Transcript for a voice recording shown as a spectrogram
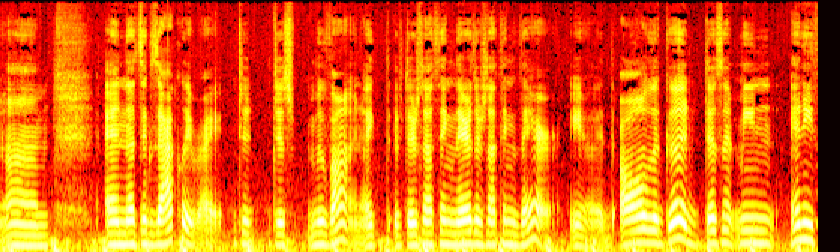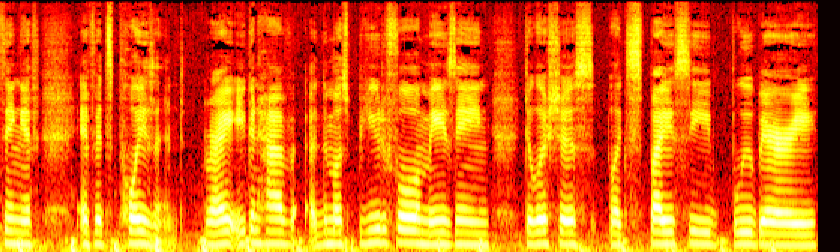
Um, and that's exactly right to just move on. I, if there's nothing there there's nothing there. You know all the good doesn't mean anything if if it's poisoned right? You can have the most beautiful amazing delicious like spicy blueberry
